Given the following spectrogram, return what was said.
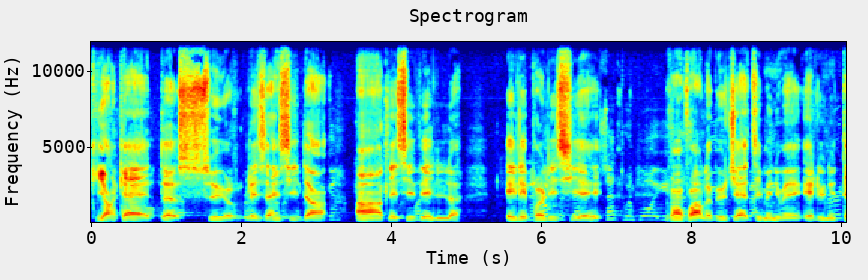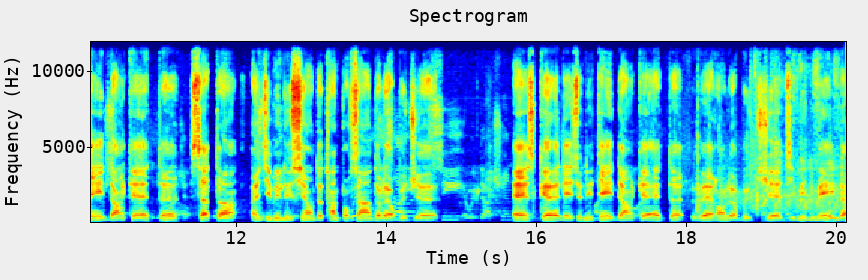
qui enquête sur les incidents entre les civils et les policiers vont voir le budget diminuer et l'unité d'enquête s'attend à une diminution de 30% de leur budget. Est-ce que les unités d'enquête verront leur budget diminuer le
